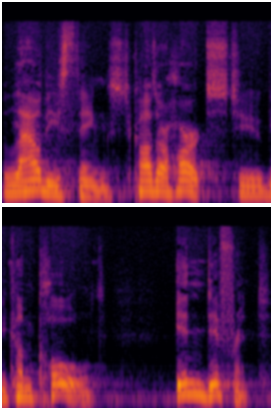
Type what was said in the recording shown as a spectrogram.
allow these things to cause our hearts to become cold, indifferent,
